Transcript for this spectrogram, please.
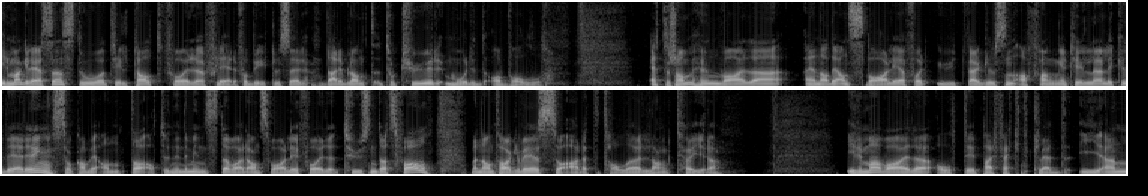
Irma Grese sto tiltalt for flere forbrytelser, deriblant tortur, mord og vold. Ettersom hun var eh, en av de ansvarlige for utvelgelsen av fanger til likvidering, så kan vi anta at hun i det minste var ansvarlig for 1000 dødsfall, men antageligvis så er dette tallet langt høyere. Irma var alltid perfekt kledd, i en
